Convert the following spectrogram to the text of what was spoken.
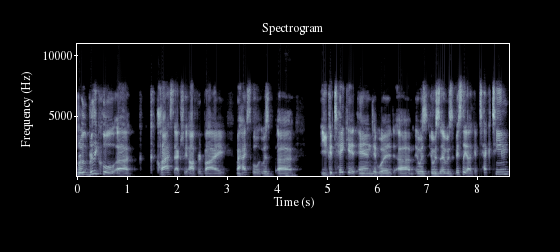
really, cool uh, class actually offered by my high school. It was uh, you could take it and it would um, it was it was it was basically like a tech team.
